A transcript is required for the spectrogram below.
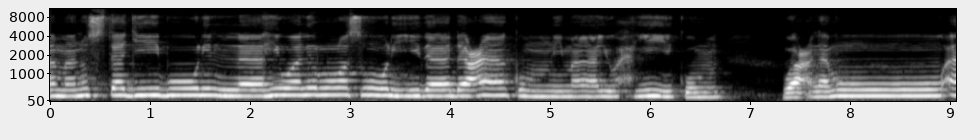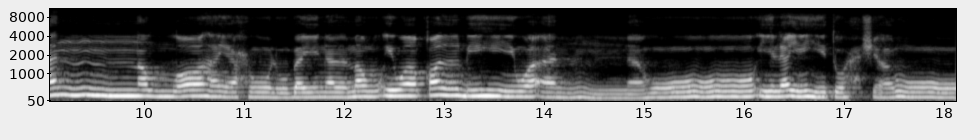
آمنوا استجيبوا لله وللرسول إذا دعاكم لما يحييكم واعلموا أن الله يحول بين المرء وقلبه وأنه إليه تحشرون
